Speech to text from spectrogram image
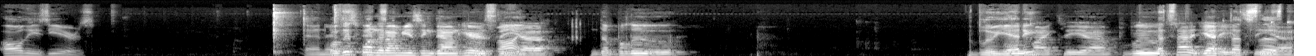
all these years. And Well, this one that I'm using down here is the uh, the blue the Blue Yeti, mic. The uh, blue. That's- it's not a Yeti. that's it's the, the- uh,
